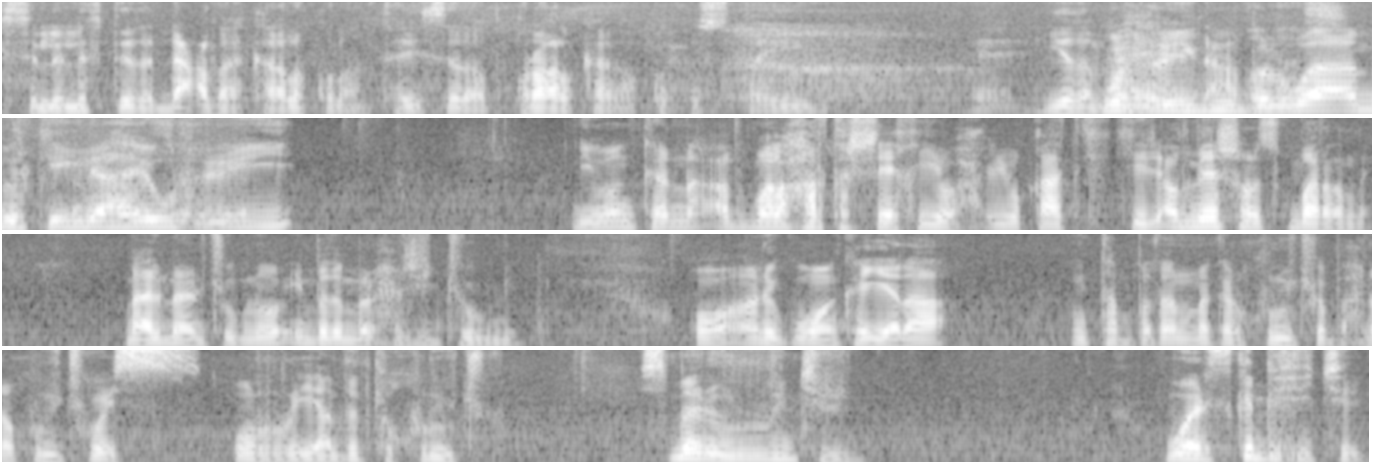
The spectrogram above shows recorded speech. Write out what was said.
isla lafteeda dhacdaa kaala kulantay sidaad qoraalkaaga ku xustay iyada bal waa amarka ilaahay wuxuu ii nimankan ad mala harta sheekh iyo iyo qaadka keeji ad meeshaan isku barannay maalmahan joogno in badan baan xarshin joognay oo anigu waan ka yaraa inta badan markaan khuruujka baxno khuruujka way is ururiyaan dadka khuruujka ismaan ururin jirin waan iska bixi jiray.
